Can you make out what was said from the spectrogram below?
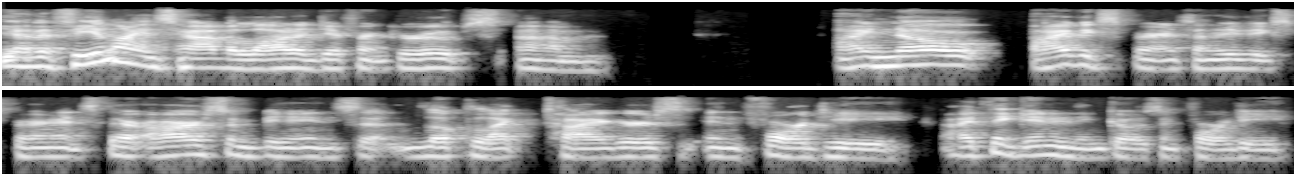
Yeah the felines have a lot of different groups. Um i know I've experienced and we've experienced, there are some beings that look like tigers in 4D. I think anything goes in 4D.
